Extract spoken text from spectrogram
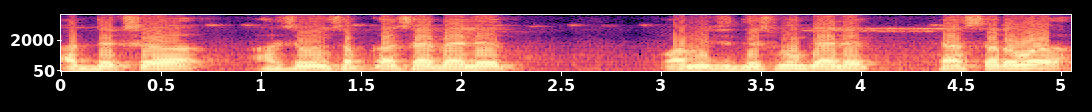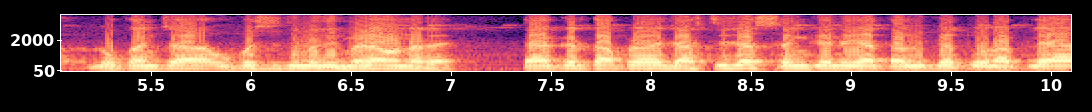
अध्यक्ष हर्षवर्धन सपकाळ साहेब आलेत स्वामीजी देशमुख आलेत. ह्या सर्व लोकांच्या उपस्थितीमध्ये मेळा होणार आहे. त्याकरता आपल्याला जास्तीत जास्त संख्येने या तालुक्यातून आपल्या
